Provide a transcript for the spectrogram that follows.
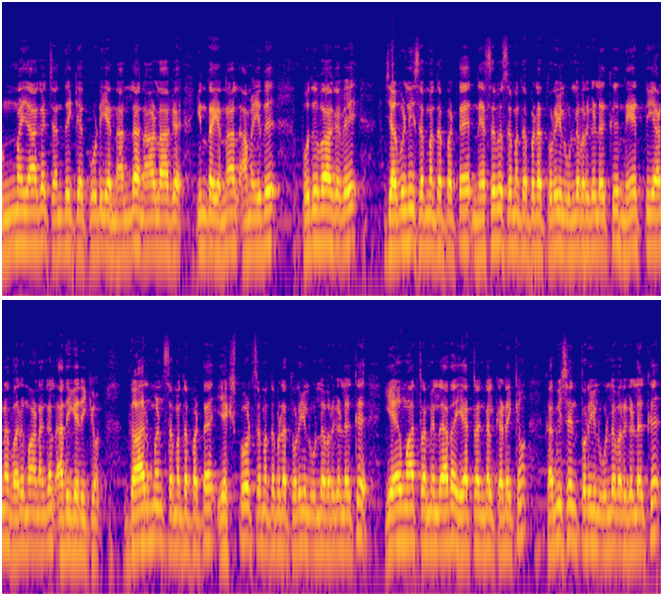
உண்மையாக சந்திக்கக்கூடிய நல்ல நாளாக இன்றைய நாள் அமைது பொதுவாகவே ஜவுளி சம்பந்தப்பட்ட நெசவு சம்பந்தப்பட்ட துறையில் உள்ளவர்களுக்கு நேர்த்தியான வருமானங்கள் அதிகரிக்கும். கார்மெண்ட் சம்பந்தப்பட்ட எக்ஸ்போர்ட் சம்பந்தப்பட்ட துறையில் உள்ளவர்களுக்கு ஏமாற்றமில்லாத ஏற்றங்கள் கிடைக்கும். கமிஷன் துறையில் உள்ளவர்களுக்கு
